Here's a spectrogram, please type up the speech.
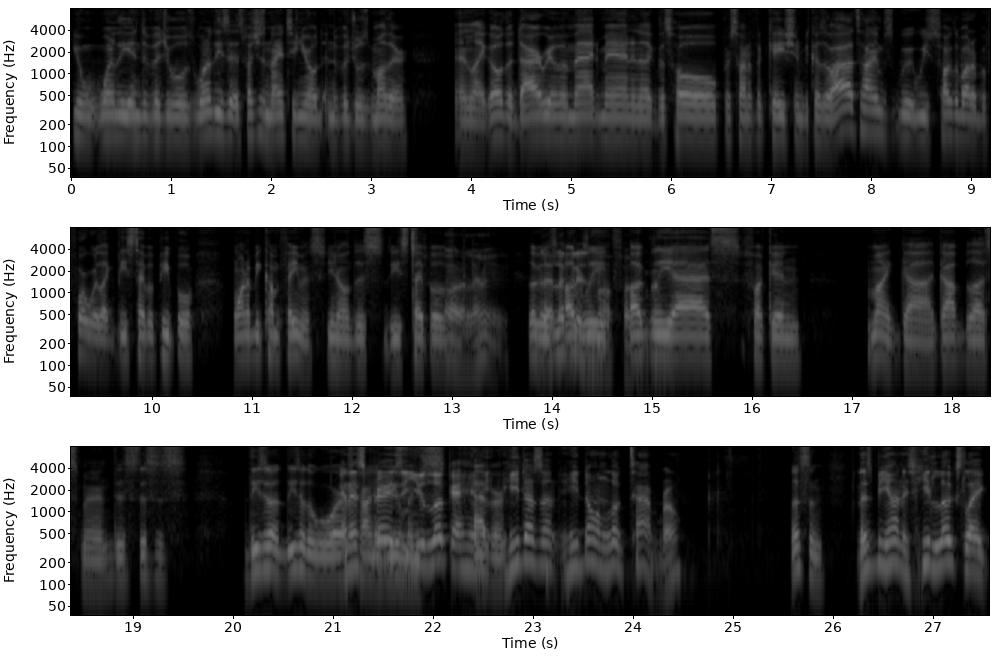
you know, one of the individuals, one of these, especially the nineteen year old individual's mother, and like, oh, the diary of a madman, and like this whole personification. Because a lot of times we we talked about it before, where like these type of people want to become famous. You know, this these type of Hold on, let me look at this look at this ugly, bro. ugly ass fucking. My God, God bless, man. This this is. These are these are the worst and it's crazy. You look at him. He, he doesn't. He don't look tapped, bro. Listen, Let's be honest. He looks like.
